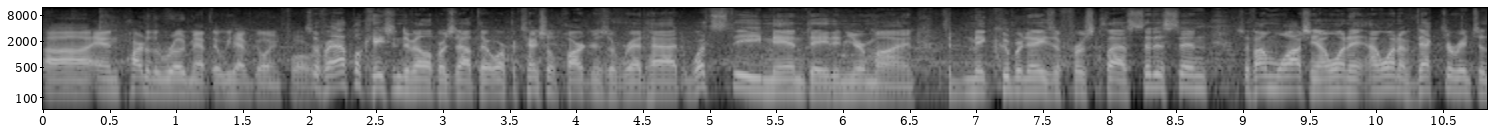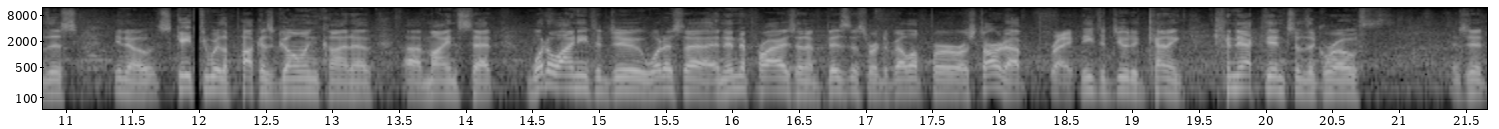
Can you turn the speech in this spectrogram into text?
uh, and part of the roadmap that we have going forward. So for application developers out there or potential partners of Red Hat, what's the mandate in your mind to make Kubernetes a first class citizen? So if I'm watching, I want to I want to vector into this, you know, skate to where the puck is going kind of uh, mindset. What do I need to do? What does an enterprise and a business or a developer or a startup right. need to do to kind of connect into the growth? Is it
